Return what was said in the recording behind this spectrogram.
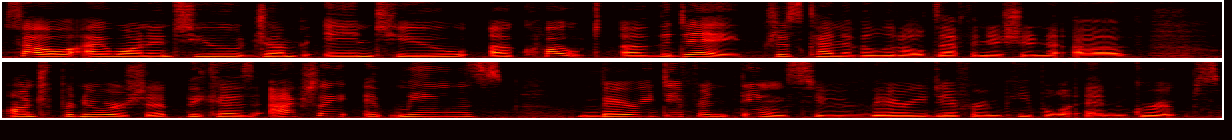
So, I wanted to jump into a quote of the day, just kind of a little definition of entrepreneurship because actually it means very different things to very different people and groups.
